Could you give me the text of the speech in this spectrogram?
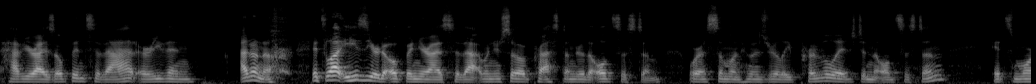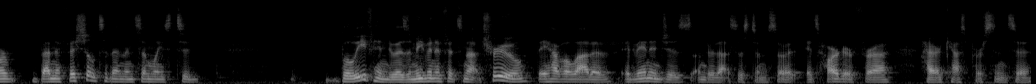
have your eyes open to that, or even I don't know, it's a lot easier to open your eyes to that when you're so oppressed under the old system. Whereas someone who is really privileged in the old system, it's more beneficial to them in some ways to believe Hinduism, even if it's not true. They have a lot of advantages under that system, so it's harder for a higher caste person to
